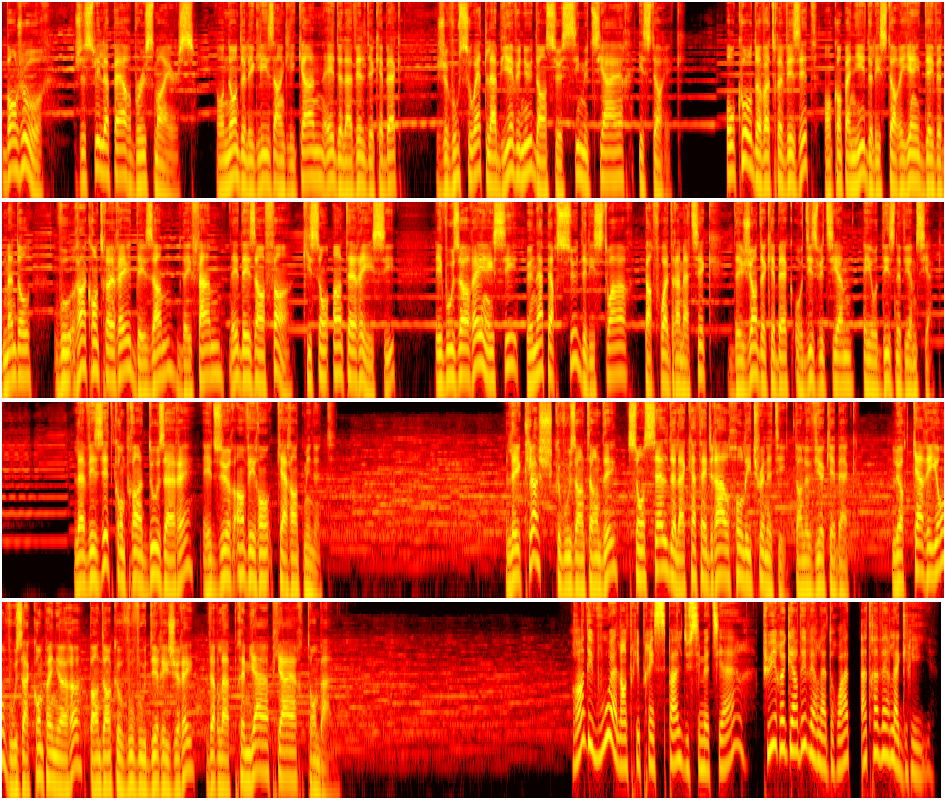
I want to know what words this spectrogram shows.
Bonjour, je suis le Père Bruce Myers. Au nom de l'Église anglicane et de la Ville de Québec, je vous souhaite la bienvenue dans ce cimetière historique. Au cours de votre visite, en compagnie de l'historien David Mendel, vous rencontrerez des hommes, des femmes et des enfants qui sont enterrés ici, et vous aurez ainsi un aperçu de l'histoire, parfois dramatique, des gens de Québec au 18e et au 19e siècle. La visite comprend 12 arrêts et dure environ 40 minutes. Les cloches que vous entendez sont celles de la cathédrale Holy Trinity dans le Vieux-Québec. Leur carillon vous accompagnera pendant que vous vous dirigerez vers la première pierre tombale. Rendez-vous à l'entrée principale du cimetière, puis regardez vers la droite à travers la grille.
